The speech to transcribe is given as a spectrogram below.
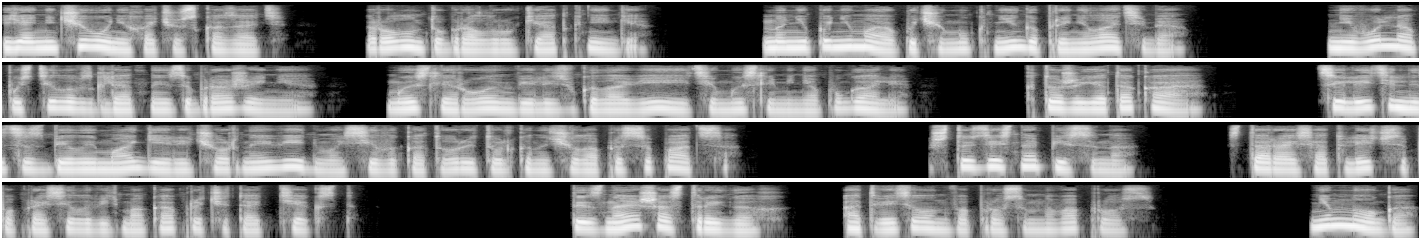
«Я ничего не хочу сказать». Роланд убрал руки от книги но не понимаю, почему книга приняла тебя. Невольно опустила взгляд на изображение. Мысли роем велись в голове, и эти мысли меня пугали. Кто же я такая? Целительница с белой магией или черная ведьма, сила которой только начала просыпаться? Что здесь написано? Стараясь отвлечься, попросила ведьмака прочитать текст. Ты знаешь о стрыгах? ответил он вопросом на вопрос. Немного.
